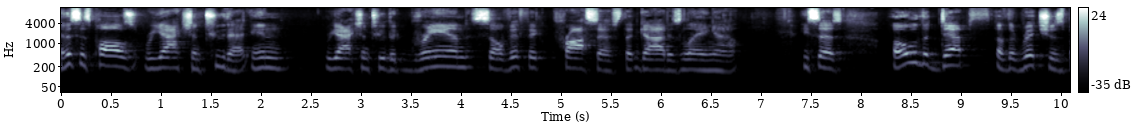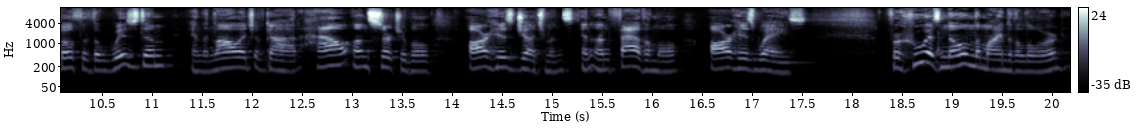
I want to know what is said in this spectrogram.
And this is Paul's reaction to that, in reaction to the grand salvific process that God is laying out. He says, Oh, the depth of the riches, both of the wisdom and the knowledge of God. How unsearchable are his judgments and unfathomable are his ways. For who has known the mind of the Lord,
